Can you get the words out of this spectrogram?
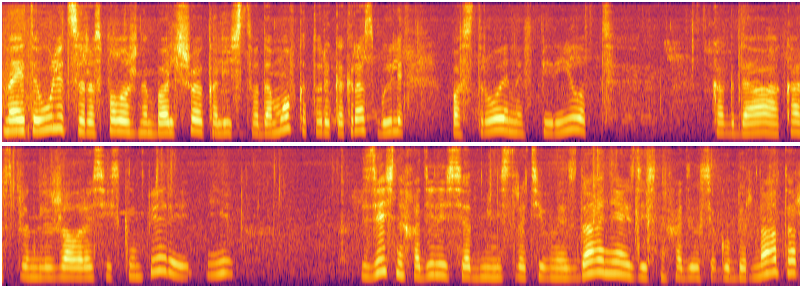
На этой улице расположено большое количество домов, которые как раз были построены в период, когда Карс принадлежал Российской империи. И здесь находились административные здания, здесь находился губернатор,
